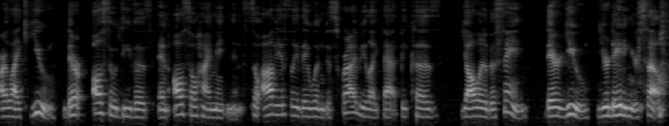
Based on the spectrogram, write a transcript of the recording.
are like you. They're also divas and also high maintenance. So obviously they wouldn't describe you like that because y'all are the same. They're you. You're dating yourself.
